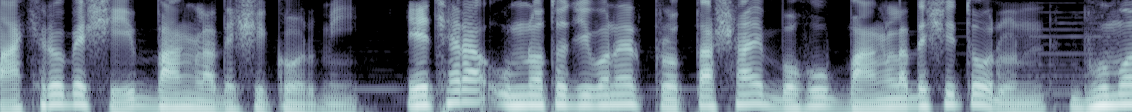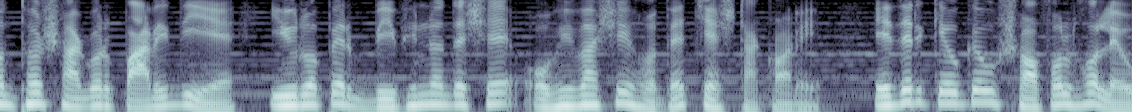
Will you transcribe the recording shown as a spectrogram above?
লাখেরও বেশি বাংলাদেশি কর্মী। এছাড়া উন্নত জীবনের প্রত্যাশায় বহু বাংলাদেশি তরুণ ভূমধ্য সাগর পাড়ি দিয়ে ইউরোপের বিভিন্ন দেশে অভিবাসী হতে চেষ্টা করে। এদের কেউ কেউ সফল হলেও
